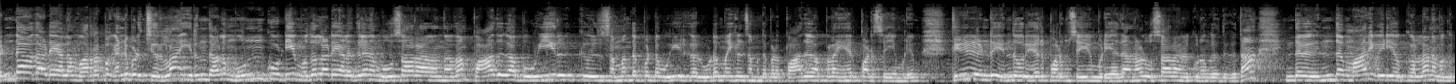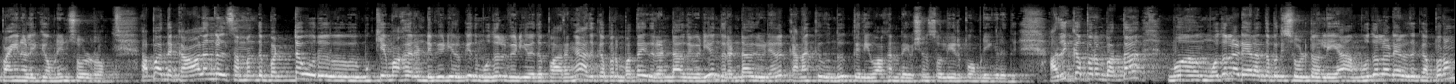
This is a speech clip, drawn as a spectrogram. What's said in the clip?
ரெண்டாவது அடையாளம் வர்றப்ப கண்டுபிடிச்சிடலாம். இருந்தாலும் முன்கூட்டியே முதல் அடையாளத்தில் நம்ம உஷாராக இருந்தால் தான் பாதுகாப்பு உயிருக்கு சம்மந்தப்பட்ட உயிர்கள் உடைமைகள் சம்மந்தப்பட்ட பாதுகாப்பெல்லாம் ஏற்பாடு செய்ய முடியும். திடீரென்று எந்த ஒரு ஏற்பாடும் செய்ய முடியாது. அதனால் உஷாராக இருக்கணுங்கிறதுக்கு தான் இந்த இந்த மாதிரி வீடியோக்கள்லாம் நமக்கு பயனளிக்கும் அப்படின்னு சொல்கிறோம் அப்போ அந்த காலங்கள் சம்மந்தப்பட்ட ஒரு முக்கியமாக ரெண்டு வீடியோ இருக்குது இது முதல் வீடியோ. இதை பாருங்கள் அதுக்கப்புறம் பார்த்தா இது ரெண்டாவது வீடியோ. இந்த ரெண்டாவது வீடியோவில் கணக்கு வந்து தெளிவாக நிறைய விஷயம் சொல்லியிருப்போம் அப்படிங்கிறது. அதுக்கப்புறம் பார்த்தா முதல் அடையாளத்தை பற்றி சொல்லிட்டோம் இல்லையா? முதல் அடையாளத்துக்கு அப்புறம்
